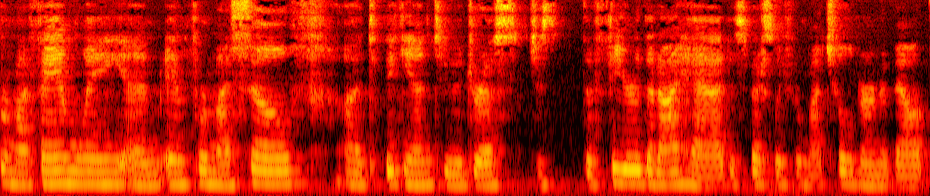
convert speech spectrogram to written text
for my family and, and for myself uh, to begin to address just the fear that I had, especially for my children about,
